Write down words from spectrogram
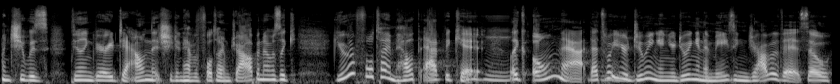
and she was feeling very down that she didn't have a full-time job. And i was like you're a full-time health advocate. Mm-hmm. Like own that. That's what you're mm-hmm. doing and you're doing an amazing job of it. So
